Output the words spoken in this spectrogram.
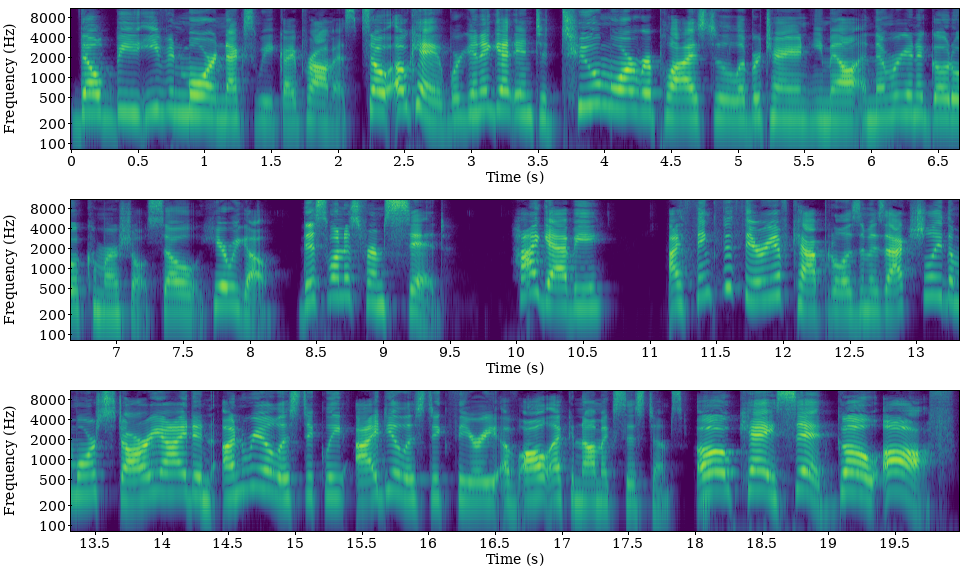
there'll be even more next week, I promise. So, okay, we're going to get into two more replies to the libertarian email, and then we're going to go to a commercial. So, here we go. This one is from Sid. Hi, Gaby. I think the theory of capitalism is actually the more starry eyed and unrealistically idealistic theory of all economic systems. Okay, Sid, go off.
